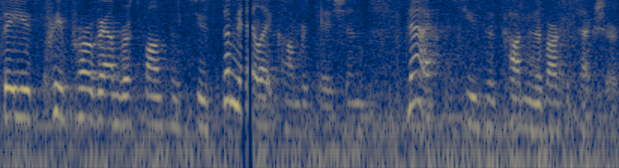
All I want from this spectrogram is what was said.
They use pre programmed responses to simulate conversation. Next uses cognitive architecture.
